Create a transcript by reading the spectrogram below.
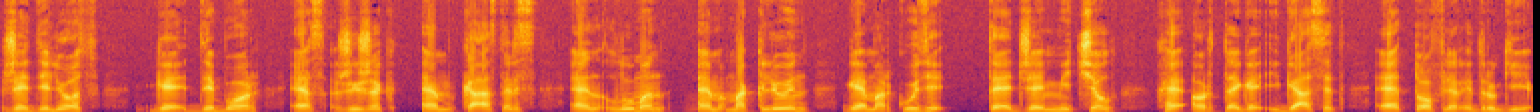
Ж. Делес, Г. Дебор, С. Жижек, М. Кастельс, Н. Луман, М. Маклюин, Г. Маркузи, Т. Дж. Митчелл, Х. Ортега и Гассет, Э. Тофлер и другие.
